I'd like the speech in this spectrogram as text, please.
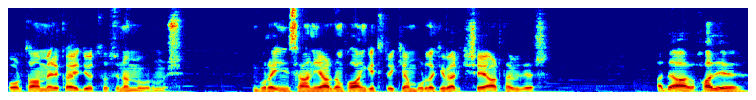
Orta Amerika'ya diyor tsunami vurmuş. Buraya insani yardım falan getirirken buradaki belki şey artabilir. Hadi abi hadi.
